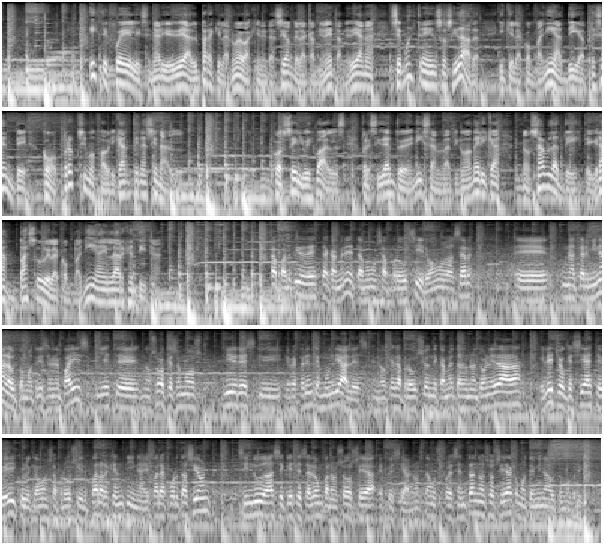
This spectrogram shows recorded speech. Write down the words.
Este fue el escenario ideal para que la nueva generación de la camioneta mediana se muestre en sociedad y que la compañía diga presente como próximo fabricante nacional. José Luis Valls, presidente de Nissan Latinoamérica, nos habla de este gran paso de la compañía en la Argentina. A partir de esta camioneta vamos a producir, vamos a hacer eh, una terminal automotriz en el país y este, nosotros que somos líderes y, referentes mundiales en lo que es la producción de camionetas de una tonelada, el hecho que sea este vehículo que vamos a producir para Argentina y para exportación, sin duda hace que este salón para nosotros sea especial. Nos estamos presentando en sociedad como terminal automotriz.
